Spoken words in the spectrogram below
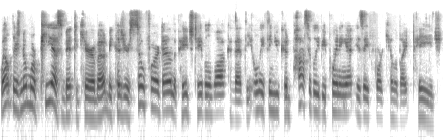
Well, there's no more PS bit to care about because you're so far down the page table walk that the only thing you could possibly be pointing at is a 4 kilobyte page.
